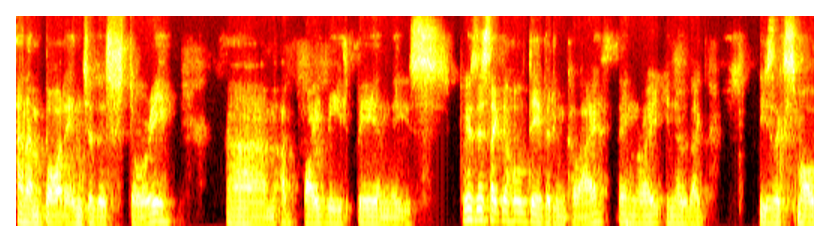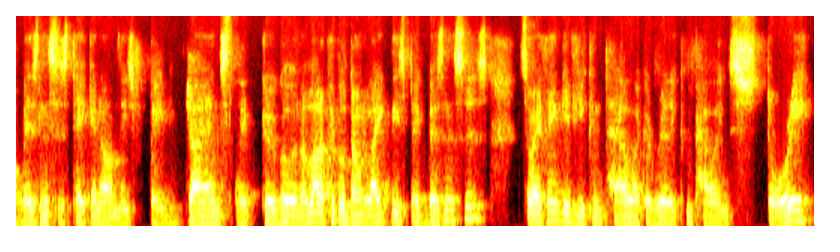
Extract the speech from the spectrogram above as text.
and I'm bought into this story um, about these being these because it's like the whole David and Goliath thing, right? You know, like these like small businesses taking on these big giants like Google, and a lot of people don't like these big businesses. So I think if you can tell like a really compelling story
